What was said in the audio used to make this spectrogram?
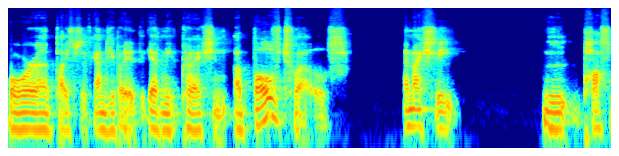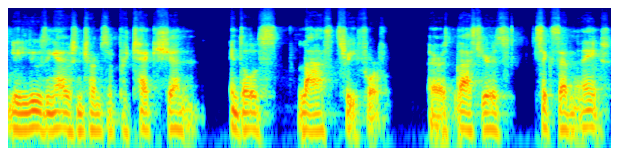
or a bispecific antibody that gave me protection above 12, I'm actually possibly losing out in terms of protection in those last three, four, or last year's six, seven, and eight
